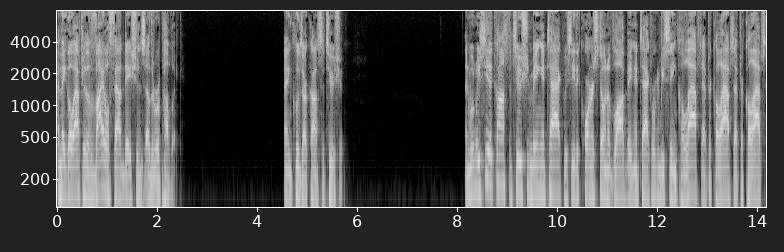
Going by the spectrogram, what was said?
And they go after the vital foundations of the republic. That includes our Constitution. And when we see the Constitution being attacked, we see the cornerstone of law being attacked, we're going to be seeing collapse after collapse after collapse.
